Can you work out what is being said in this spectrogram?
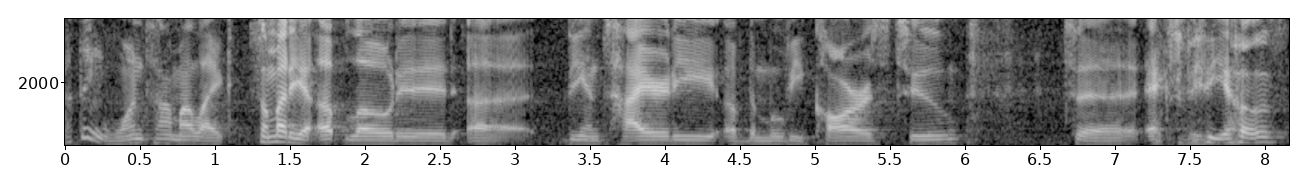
I think one time I like somebody uploaded uh, the entirety of the movie Cars 2 to X videos,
